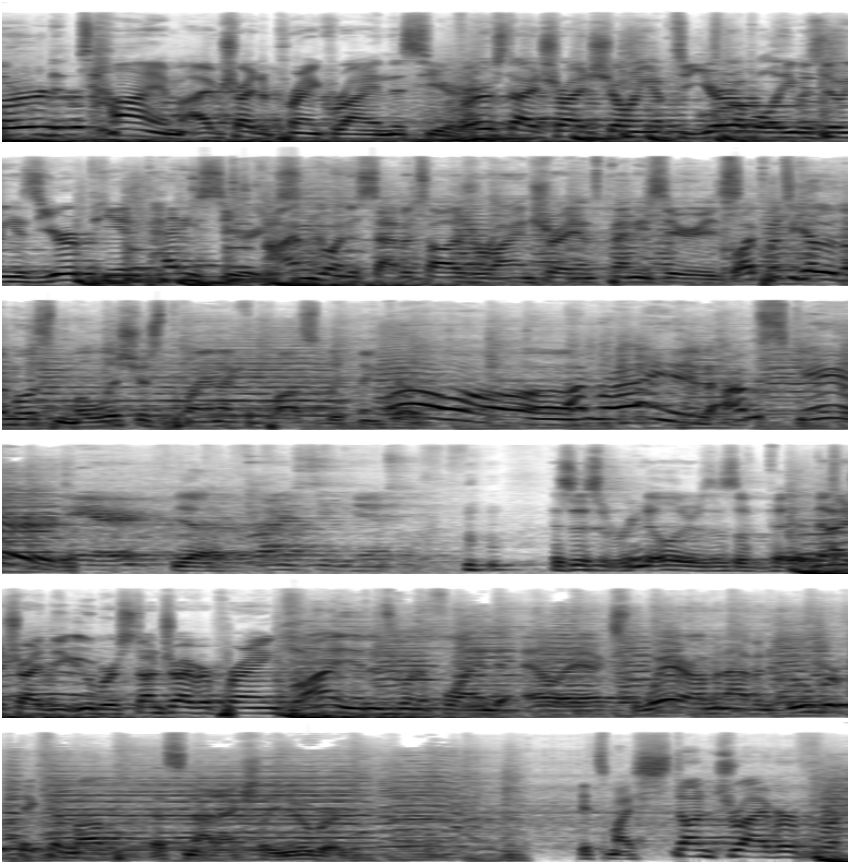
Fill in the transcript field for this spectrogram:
third time I've tried to prank Ryan this year. First, I tried showing up to Europe while he was doing his European Penny series. I'm going to sabotage Ryan Trahan's Penny series. So I put together the most malicious plan I could possibly think of. Oh, Oh. I'm Ryan. I'm scared. Here, Yeah. Ryan's team canceled. Is this real or is this a bit? Then I tried the Uber stunt driver prank. Ryan is going to fly into LAX where I'm going to have an Uber pick him up. That's not actually an Uber. It's my stunt driver friend.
